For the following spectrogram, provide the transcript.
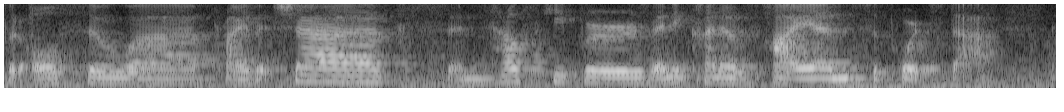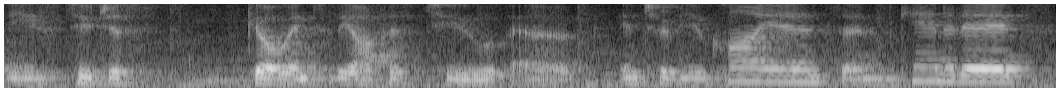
but also uh, private chefs and housekeepers, any kind of high-end support staff. I used to just go into the office to uh, interview clients and candidates,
